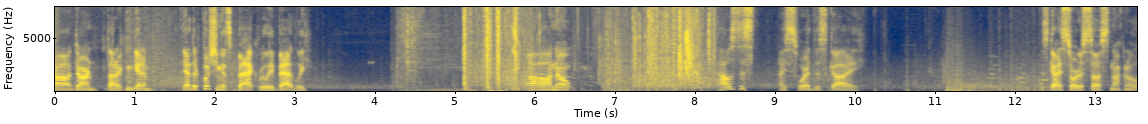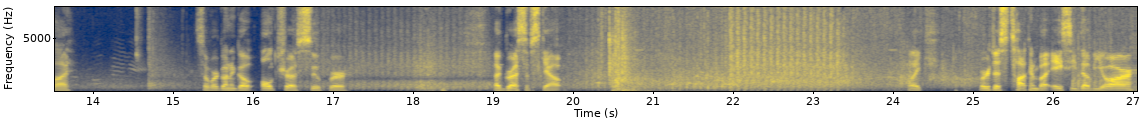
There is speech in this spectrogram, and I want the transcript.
Ah, oh, darn. Thought I can get him. Yeah, they're pushing us back really badly. Oh, no. How's this? I swear, this guy... This guy's sort of sus, not gonna lie. So we're gonna go ultra super aggressive scout. Like, we're just talking about ACWR.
